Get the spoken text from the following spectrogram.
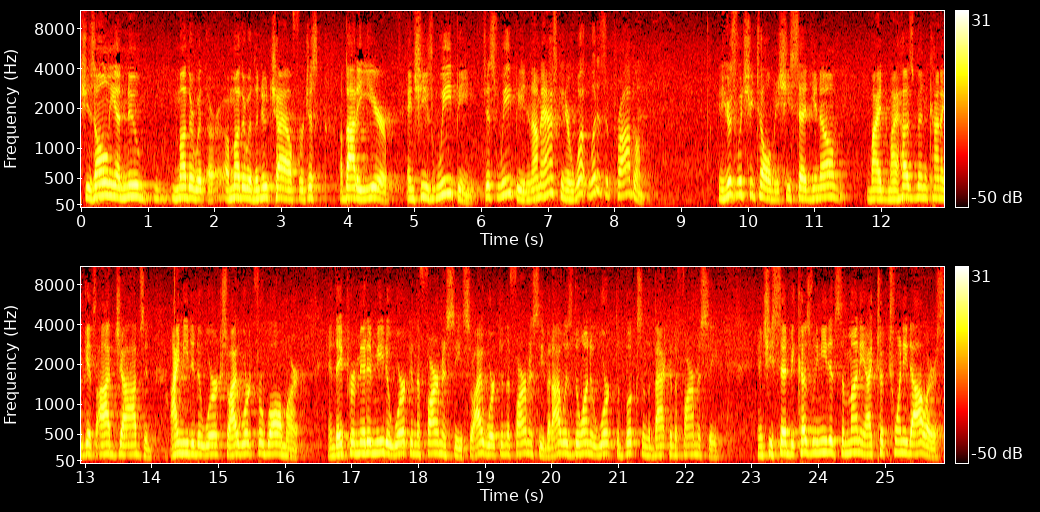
She's only a new mother with a mother with a new child for just about a year, and she's weeping, just weeping. And I'm asking her, "What what is the problem?" And here's what she told me. She said, "You know, my my husband kind of gets odd jobs, and I needed to work, so I worked for Walmart." And they permitted me to work in the pharmacy, so I worked in the pharmacy, but I was the one who worked the books in the back of the pharmacy. And she said, Because we needed some money, I took $20.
